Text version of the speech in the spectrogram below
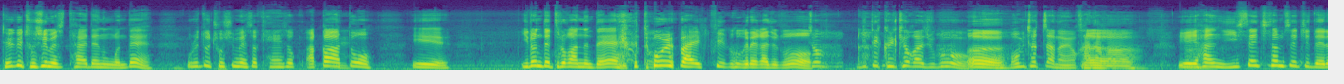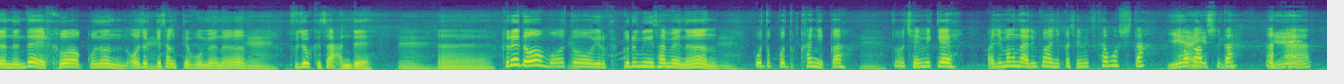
되게 조심해서 타야 되는 건데 우리도 조심해서 계속 아까 네. 또이 이런 데 들어갔는데 돌 밟히고 그래가지고 저 밑에 긁혀가지고 어. 멈췄잖아요 가다가. 이게 어. 한 2cm, 3cm 내렸는데 그거 갖고는 어저께 네. 상태 보면은 예, 부족해서 안 돼. 예, 에, 그래도 뭐 또 이렇게 그루밍 사면은 예, 뽀득뽀득하니까 예. 또 재밌게 마지막 날이고 하니까 재밌게 타봅시다. 예, 더 갑시다. 알겠습니다. 예.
